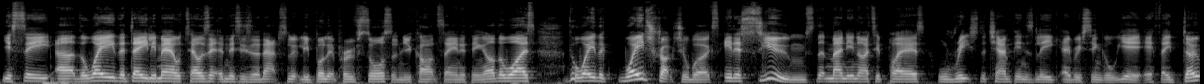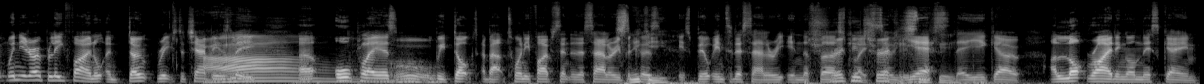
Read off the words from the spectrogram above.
You see, uh, the way the Daily Mail tells it, and this is an absolutely bulletproof source, and you can't say anything otherwise. The way the wage structure works, it assumes that Man United players will reach the Champions League every single year. If they don't win Europa League final and don't reach the Champions League, uh, all players will be docked about 25% of their salary because it's built into their salary in the first place. tricky. So yes, Sneaky. there you go. A lot riding on this game,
